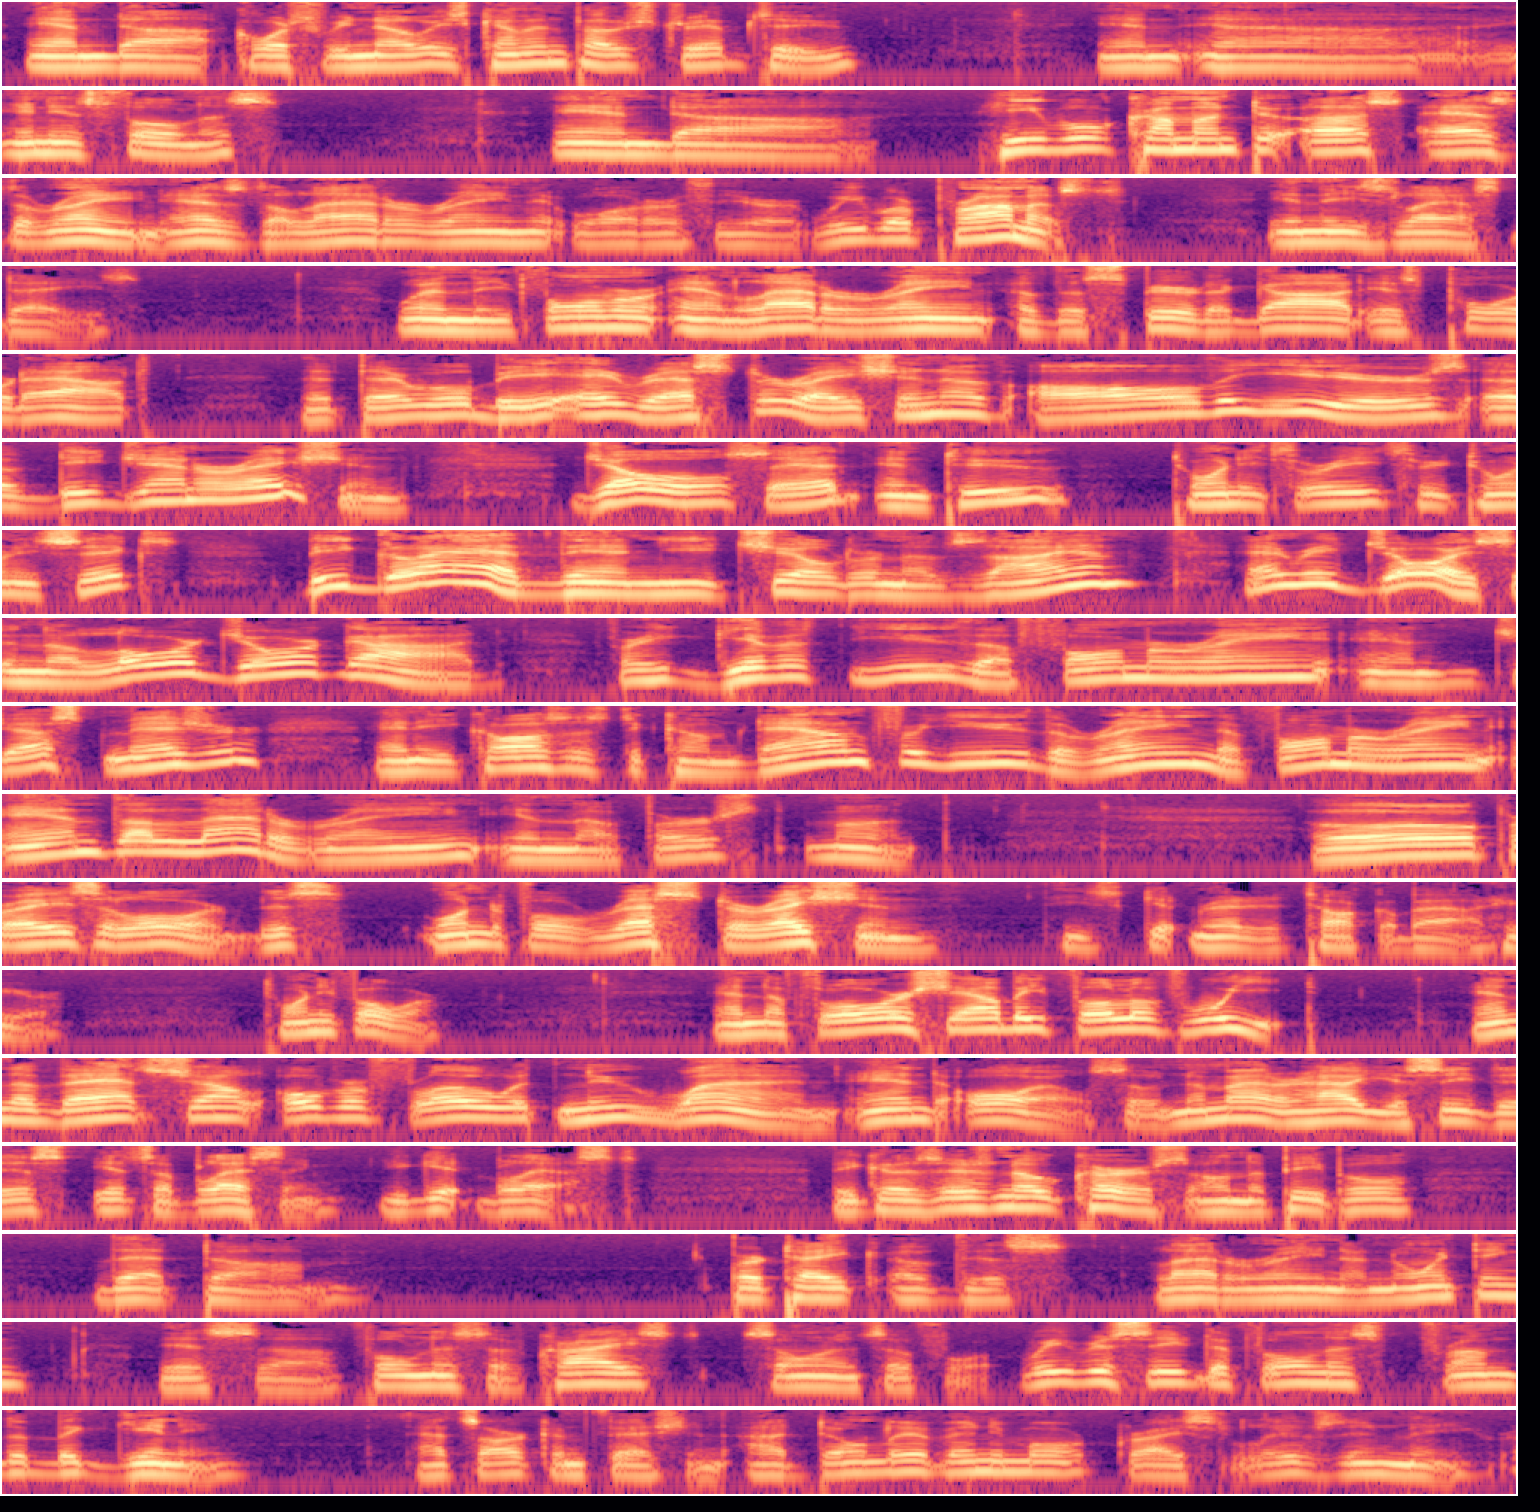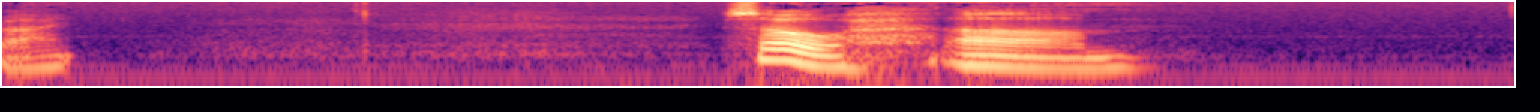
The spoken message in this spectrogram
and uh, of course we know he's coming post-trib too, and uh, in his fullness, and uh, he will come unto us as the rain, as the latter rain that watereth the earth. We were promised in these last days, when the former and latter rain of the Spirit of God is poured out, that there will be a restoration of all the years of degeneration. Joel said in 2 23 through 26, Be glad then, ye children of Zion, and rejoice in the Lord your God for he giveth you the former rain and just measure, and he causes to come down for you the rain, the former rain, and the latter rain in the first month. Oh, praise the Lord. This wonderful restoration he's getting ready to talk about here. 24. And the floor shall be full of wheat, and the vats shall overflow with new wine and oil. So no matter how you see this, it's a blessing. You get blessed because there's no curse on the people that um, partake of this latter rain anointing, this uh, fullness of Christ, so on and so forth. We received the fullness from the beginning. That's our confession. I don't live anymore. Christ lives in me, right? So, um,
